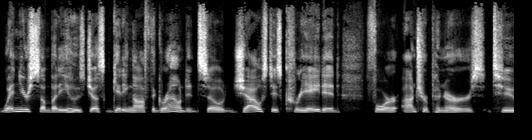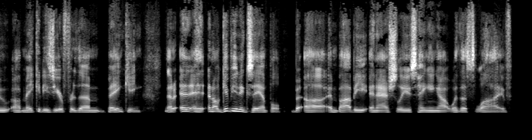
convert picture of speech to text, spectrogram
when you're somebody who's just getting off the ground. And so Joust is created for entrepreneurs to uh, make it easier for them banking. Now, and, and I'll give you an example. Uh, and Bobbi and Ashley is hanging out with us live.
